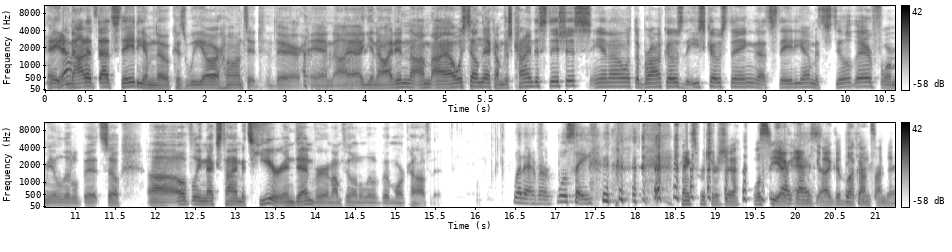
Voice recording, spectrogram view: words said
Hey, yeah, not at that stadium though, because we are haunted there. And I, you know, I didn't. I'm. I always tell Nick, I'm just kind of stitious, you know, with the Broncos, the East Coast thing. That stadium, it's still there for me a little bit. So, uh, hopefully next time it's here in Denver, and I'm feeling a little bit more confident. Whatever, we'll see. Thanks, Patricia. We'll see you, again. uh, good luck on Sunday.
